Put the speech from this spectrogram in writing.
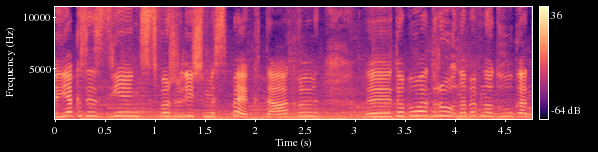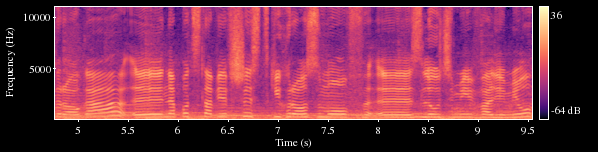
Jak ze zdjęć stworzyliśmy spektakl, y, to była na pewno długa droga. y, Na podstawie wszystkich rozmów y, z ludźmi w Walimiu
